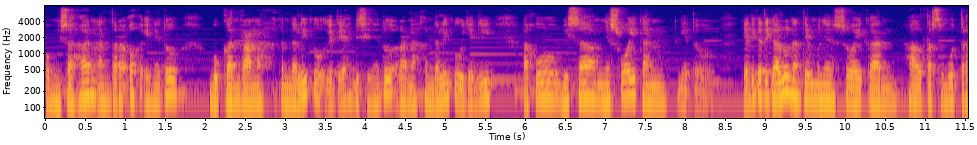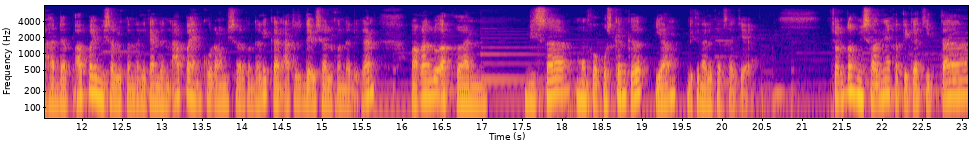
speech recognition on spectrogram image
Pemisahan antara oh ini tuh bukan ranah kendaliku gitu ya. Di sini tuh ranah kendaliku jadi aku bisa menyesuaikan gitu. Jadi ketika lu nanti menyesuaikan hal tersebut terhadap apa yang bisa lu kendalikan dan apa yang kurang bisa lu kendalikan atau tidak bisa lu kendalikan maka lu akan bisa memfokuskan ke yang dikendalikan saja. Contoh misalnya ketika kita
